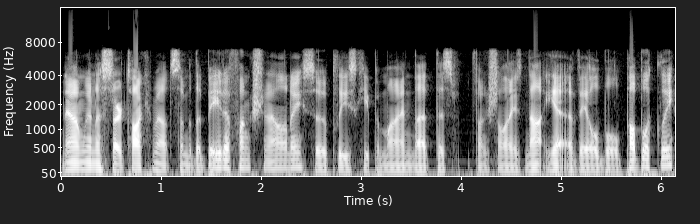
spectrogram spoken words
Now I'm going to start talking about some of the beta functionality, so please keep in mind that this functionality is not yet available publicly.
